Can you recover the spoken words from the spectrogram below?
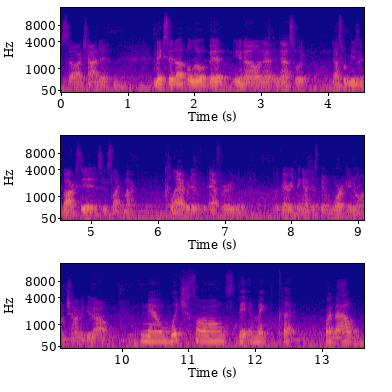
So I try to mix it up a little bit, you know, and, and that's what that's what Music Box is. It's like my collaborative effort of, of everything I've just been working on, trying to get out. Now, which songs didn't make the cut for the album?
